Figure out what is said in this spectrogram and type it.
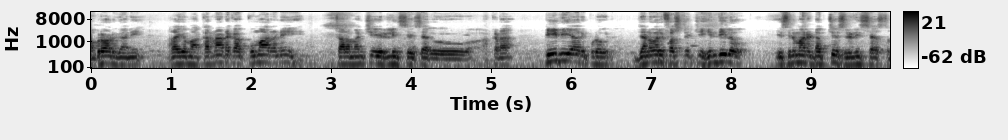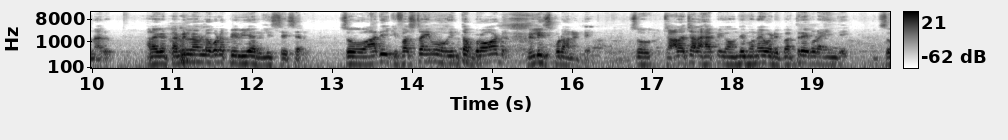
అబ్రాడ్ కానీ అలాగే మా కర్ణాటక కుమార్ అని చాలా మంచి రిలీజ్ చేశారు అక్కడ. పీవీఆర్ ఇప్పుడు జనవరి ఫస్ట్ నుంచి హిందీలో ఈ సినిమాని డబ్ చేసి రిలీజ్ చేస్తున్నారు. అలాగే తమిళనాడులో కూడా పీవీఆర్ రిలీజ్ చేశారు. సో ఆదికి ఫస్ట్ టైం ఇంత బ్రాడ్ రిలీజ్ కూడా అనంటే సో చాలా చాలా హ్యాపీగా ఉంది. మొన్న వాడి బర్త్డే కూడా అయింది. సో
